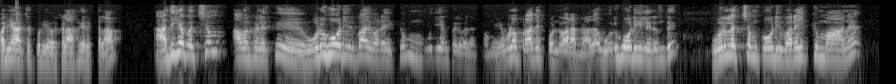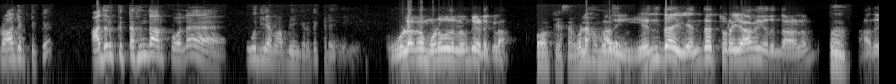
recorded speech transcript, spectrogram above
பணியாற்றக்கூடியவர்களாக இருக்கலாம் அதிகபட்சம் அவர்களுக்கு ஒரு கோடி ரூபாய் வரைக்கும் ஊதியம் பெறுவதற்கு அவங்க எவ்வளவு ப்ராஜெக்ட் கொண்டு வராங்க அதாவது ஒரு கோடியில் இருந்து ஒரு லட்சம் கோடி வரைக்குமான ப்ராஜெக்ட்டுக்கு அதற்கு தகுந்தாற் போல ஊதியம் அப்படிங்கிறது கிடையாது. உலகம் முழுவதுல இருந்து எடுக்கலாம். ஓகே சார் உலகம் அது. எந்த எந்த துறையாக இருந்தாலும். அது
